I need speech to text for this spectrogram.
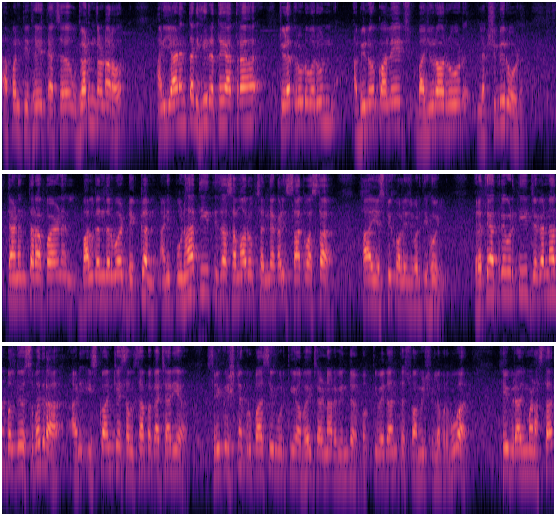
आपण तिथे त्याचं उद्घाटन करणार आहोत. आणि यानंतर ही रथयात्रा टिळक रोडवरून Abhinav college Bajirao road Lakshmi road त्यानंतर आपण बालगंधर्व डेक्कन आणि पुन्हा ती तिचा समारोप संध्याकाळी सात वाजता हा एस पी कॉलेजवरती होईल. रथयात्रेवरती जगन्नाथ बलदेव सुभद्रा आणि इस्कॉनचे संस्थापक आचार्य श्रीकृष्ण कृपासी मूर्ती अभय चरणारविंद भक्तिवेदांत स्वामी श्रील प्रभुवाद हे विराजमान असतात.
